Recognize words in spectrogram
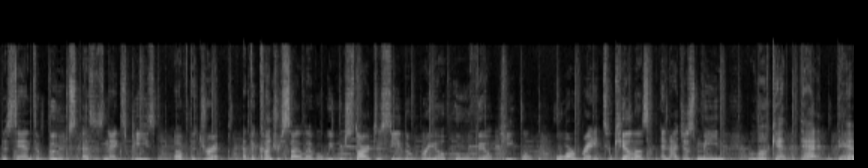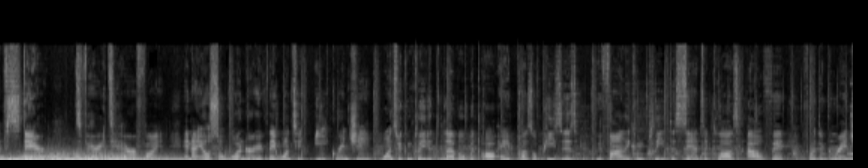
the Santa boots as his next piece of the drip. At the countryside level, we will start to see the real Whoville people who are ready to kill us. And I just mean, look at that death stare. It's very terrifying. And I also wonder if they want to eat Grinchy. Once we completed the level with all eight puzzle pieces, we finally complete the Santa Claus outfit for the Grinch,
